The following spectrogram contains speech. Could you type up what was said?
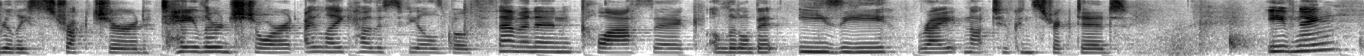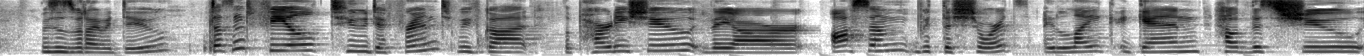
really structured, tailored short. I like how this feels both feminine, classic, a little bit easy, right? Not too constricted. Evening, this is what I would do. Doesn't feel too different. We've got the party shoe. They are awesome with the shorts. I like, again, how this shoe,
